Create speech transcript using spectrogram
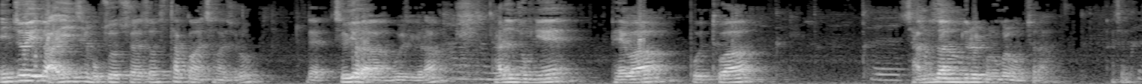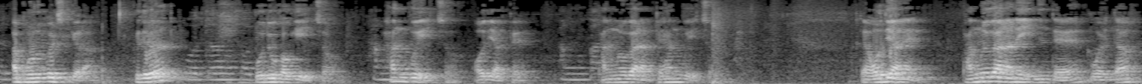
enjoy도 ing를 목적으로 취하죠. stop과 마찬가지로. 네, 즐겨라. 뭘 즐겨라? 다른 종류의 배와 보트와 그 잠수함들을 보는 걸 멈춰라. 그치? 그- 아, 보는 걸 즐겨라. 그들은 모두 모두 거기에 있죠. 항구. 항구에 있죠. 어디 앞에? 박물관. 박물관 앞에 항구에 있죠. 네, 어디 안에? 박물관 안에 있는데 뭐가 있다?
